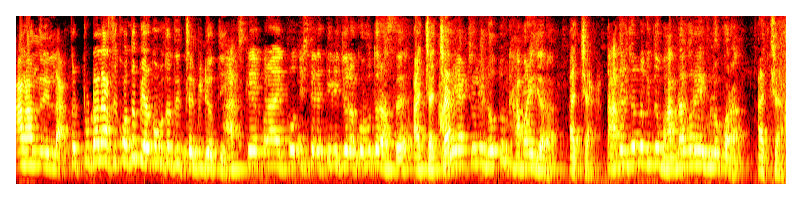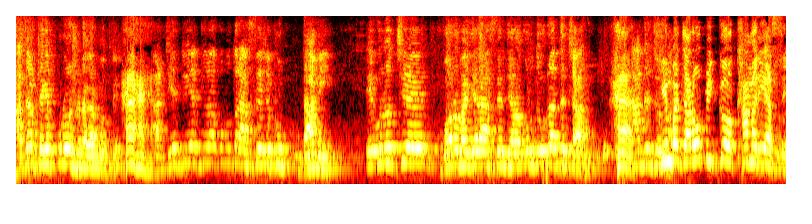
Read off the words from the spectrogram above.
আলহামদুলিল্লাহ। তো টোটালে আছে কত পেয়ার কবুতর দিচ্ছেন ভিডিওতে? আজকে প্রায় পঁচিশ থেকে তিরিশ জোড়া কবুতর আছে। আচ্ছা, আচ্ছা। অ্যাকচুয়ালি নতুন খামারি যারা আচ্ছা। তাদের জন্য কিন্তু ভাবনা করে এগুলো করা। আচ্ছা। হাজার থেকে পনেরোশো টাকার মধ্যে। হ্যাঁ, হ্যাঁ, হ্যাঁ। আর যে দুই এক জোড়া কবুতর আছে যে খুব দামি এগুলো হচ্ছে বড় ভাই যারা আছেন যারা কবুতর উড়াতে চান হ্যাঁ তাদের কিংবা যারা অভিজ্ঞ খামারি আছে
